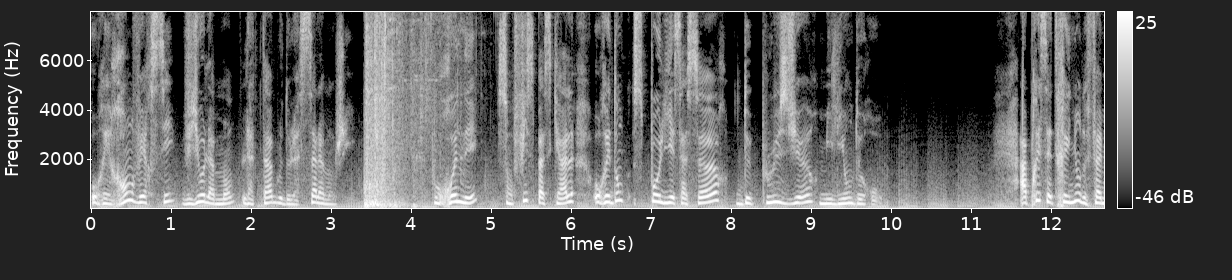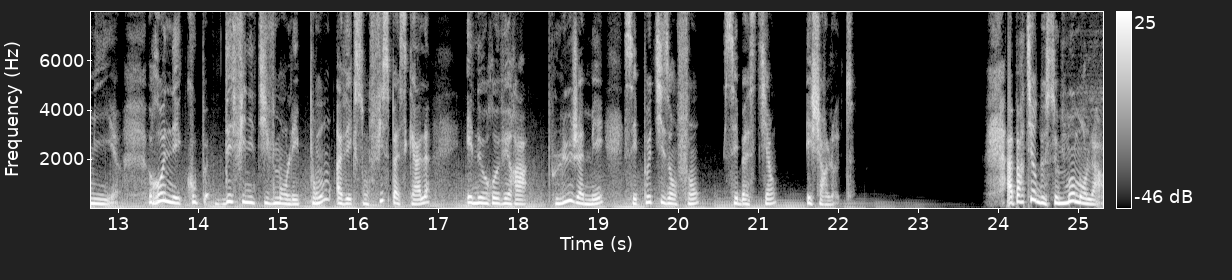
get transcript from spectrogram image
aurait renversé violemment la table de la salle à manger. Pour René, son fils Pascal aurait donc spolié sa sœur de plusieurs millions d'euros. Après cette réunion de famille, René coupe définitivement les ponts avec son fils Pascal et ne reverra plus jamais ses petits-enfants, Sébastien et Charlotte. À partir de ce moment-là,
